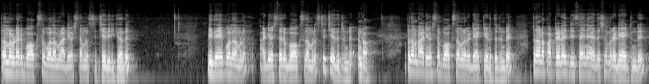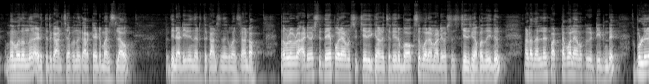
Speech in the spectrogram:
അപ്പോൾ നമ്മളിവിടെ ഒരു ബോക്സ് പോലെ നമ്മൾ അടിവശത്ത് നമ്മൾ സ്റ്റിച്ച് ചെയ്തിരിക്കുന്നത്. അപ്പോൾ ഇതേപോലെ നമ്മൾ അടിവശത്തെ ഒരു ബോക്സ് നമ്മൾ സ്റ്റിച്ച് ചെയ്തിട്ടുണ്ട് ഉണ്ടോ അപ്പോൾ നമ്മുടെ അടിവശത്തെ ബോക്സ് നമ്മൾ റെഡിയാക്കി എടുത്തിട്ടുണ്ട്. അപ്പോൾ നമ്മുടെ പട്ടയുടെ ഡിസൈൻ ഏകദേശം റെഡി ആയിട്ടുണ്ട്. അപ്പോൾ നമുക്കൊന്ന് എടുത്തിട്ട് കാണിച്ചാൽ അപ്പോൾ ഒന്ന് കറക്റ്റായിട്ട് മനസ്സിലാവും. അപ്പോൾ ഇതിന്റെ അടിയിൽ നിന്ന് എടുത്ത് കാണിച്ചാൽ നിങ്ങൾക്ക് മനസ്സിലാവും കേട്ടോ അപ്പോൾ നമ്മളിവിടെ അടിവശത്ത് ഇതേപോലെ നമ്മൾ സ്റ്റിച്ച് ചെയ്തിരിക്കുകയാണ്. ചെറിയൊരു ബോക്സ് പോലെ നമ്മൾ അടിവശത്ത് സ്റ്റിച്ച് ചെയ്തിരിക്കുന്നത് അപ്പോൾ ഇത് കണ്ടോ? നല്ലൊരു പട്ട പോലെ നമുക്ക് കിട്ടിയിട്ടുണ്ട്. അപ്പോൾ ഉള്ളിൽ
